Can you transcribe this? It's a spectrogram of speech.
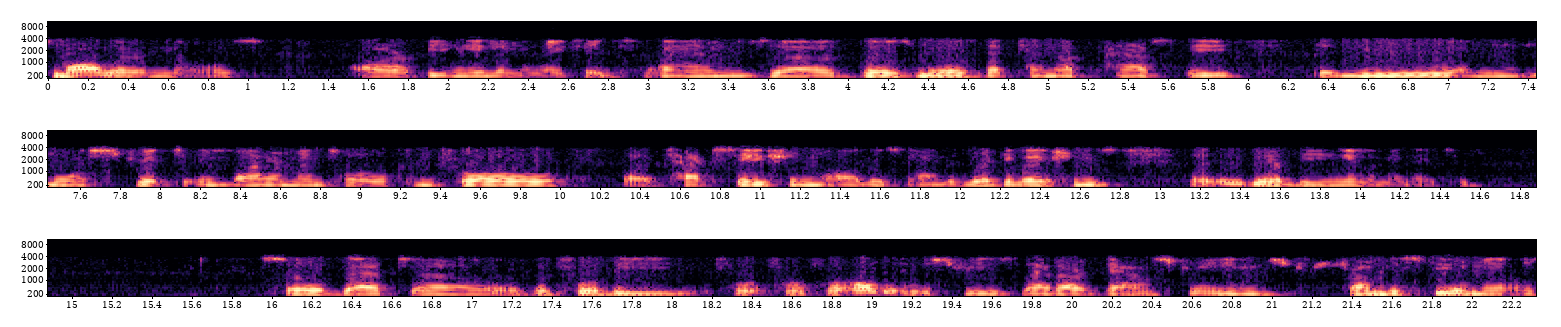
smaller mills are being eliminated, and those mills that cannot pass the the new and more strict environmental control, uh, taxation, all those kind of regulations, uh, they're being eliminated. So that, uh, but for the for, for, for all the industries that are downstream from the steel mills,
